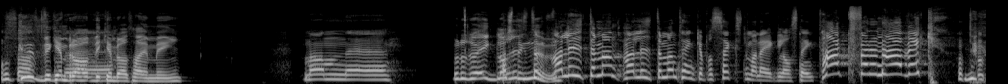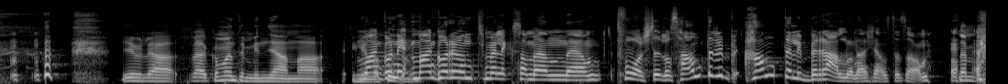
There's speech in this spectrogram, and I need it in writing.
Åh Så gud vilken att, bra, eh, vilken bra timing. Man, eh, Vadå du har vad, ägglossning lite, nu? vad, lite man, vad lite man tänker på sex när man har ägglossning. Tack för den här veckan! Julia, välkommen till min hjärna hela Man går, tiden. man går runt med liksom en eh, två kilos hantel i brallorna känns det som. Nej,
